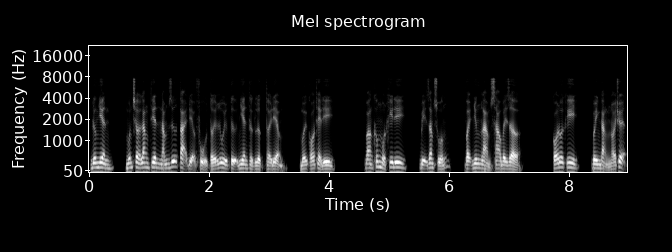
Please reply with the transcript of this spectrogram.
Đương nhiên, muốn chờ lăng thiên nắm giữ tại địa phủ tới lui tự nhiên thực lực thời điểm, mới có thể đi. Bằng không một khi đi, bị giam xuống, vậy nhưng làm sao bây giờ? Có đôi khi, bình đẳng nói chuyện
